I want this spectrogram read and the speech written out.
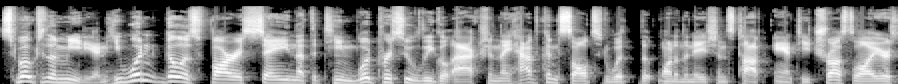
spoke to the media. And he wouldn't go as far as saying that the team would pursue legal action. They have consulted with the, one of the nation's top antitrust lawyers,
